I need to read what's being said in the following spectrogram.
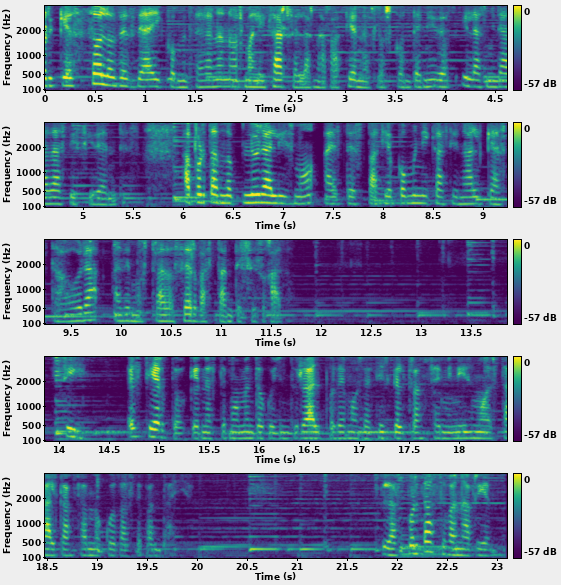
porque solo desde ahí comenzarán a normalizarse las narraciones, los contenidos y las miradas disidentes, aportando pluralismo a este espacio comunicacional que hasta ahora ha demostrado ser bastante sesgado. Sí, es cierto que en este momento coyuntural podemos decir que el transfeminismo está alcanzando cuotas de pantalla. Las puertas se van abriendo,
